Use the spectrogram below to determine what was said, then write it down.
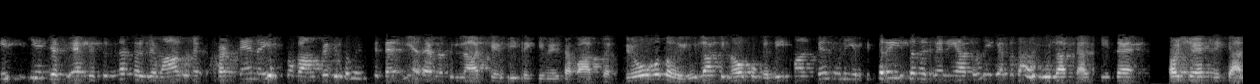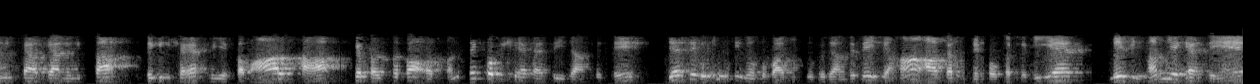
اس لیے جب اہل سنت الجماعت انہیں پکڑتے ہیں نا اس مقام پہ کہ تم اس رحمت اللہ کے عقیدے کی میرے بات کرتے ہو، وہ تو حیولہ کی نو کو قدیم مانتے ہیں، تو انہیں یہ فکر ہی سمجھ میں نہیں آتا انہیں کیا پتا حیولہ کیا چیز ہے اور شیخ نے کیا لکھا کیا نہیں لکھا۔ لیکن شیخ میں یہ کمال تھا کہ فلسفہ اور منصب کو بھی شیخ ایسے ہی جانتے تھے جیسے وہ جن چیزوں کو بات چیزوں کو جانتے تھے، یہاں آ کر انہیں ٹھوکر لگی ہے۔ لیکن ہم یہ کہتے ہیں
